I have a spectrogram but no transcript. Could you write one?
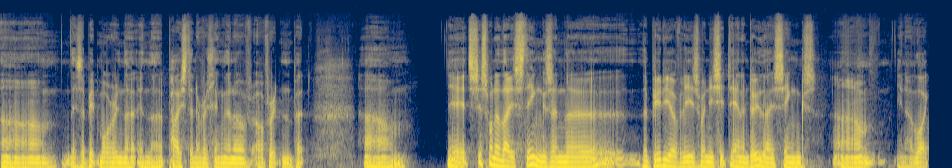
Um, there's a bit more in the in the post and everything that I've I've written, but um, yeah, it's just one of those things. And the the beauty of it is when you sit down and do those things, um, you know, like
